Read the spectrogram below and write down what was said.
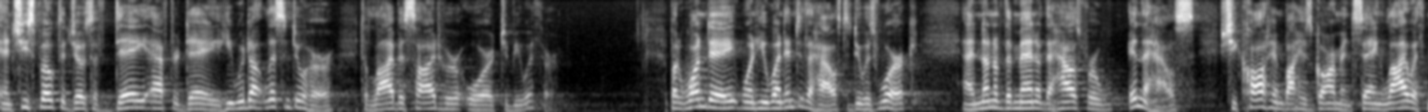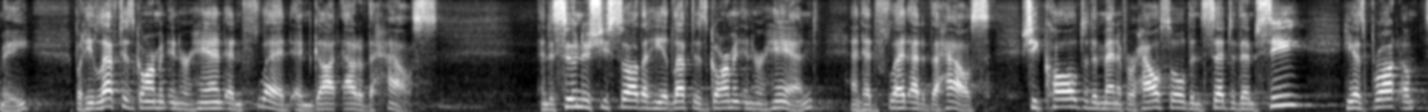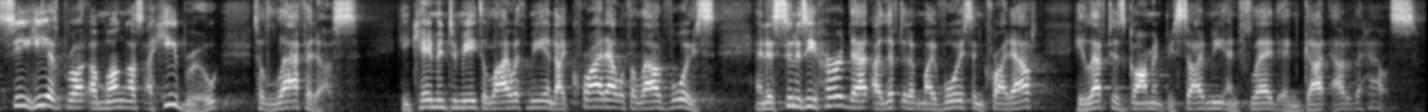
And she spoke to Joseph day after day. He would not listen to her, to lie beside her, or to be with her. But one day, when he went into the house to do his work, and none of the men of the house were in the house, she caught him by his garment, saying, Lie with me. But he left his garment in her hand and fled and got out of the house. And as soon as she saw that he had left his garment in her hand and had fled out of the house, she called to the men of her household and said to them, See, he has brought, um, see, he has brought among us a Hebrew to laugh at us. He came into me to lie with me, and I cried out with a loud voice. And as soon as he heard that, I lifted up my voice and cried out. He left his garment beside me and fled and got out of the house.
